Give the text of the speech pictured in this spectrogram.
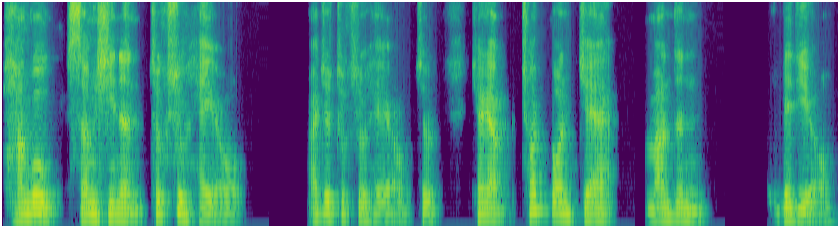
한국 성씨는 특수해요. 아주 특수해요. 저 제가 첫 번째 만든 비디오,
